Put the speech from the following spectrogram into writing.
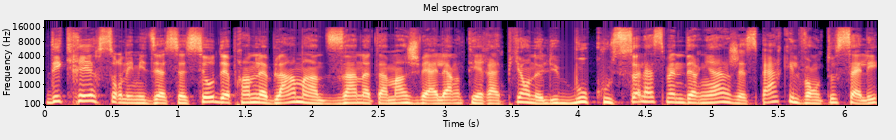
d'écrire sur les médias sociaux, de prendre le blâme en disant notamment, je vais aller en thérapie. On a lu beaucoup ça la semaine dernière. J'espère qu'ils vont tous aller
